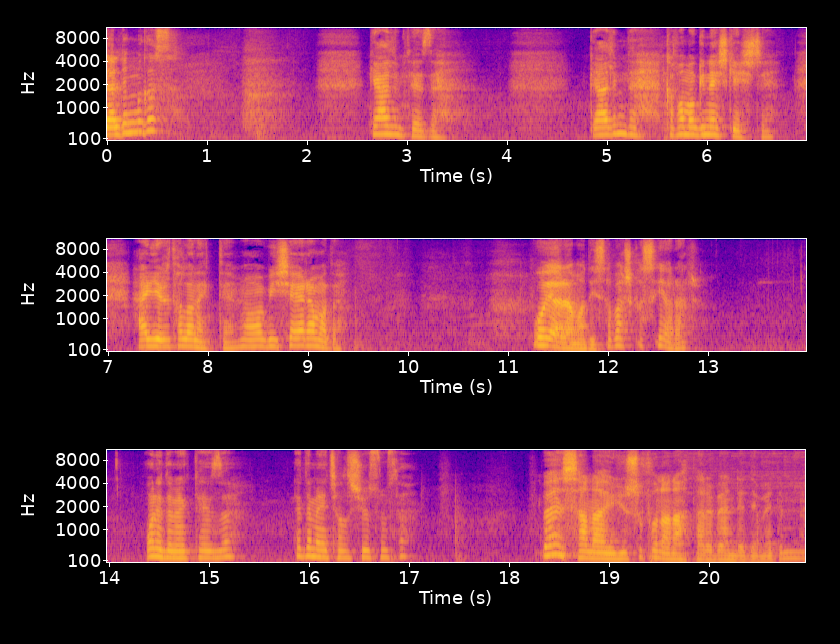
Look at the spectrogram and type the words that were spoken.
Geldin mi kız? Geldim teyze. Geldim de kafama güneş geçti. Her yeri talan ettim ama bir işe yaramadı. O yaramadıysa başkası yarar. O ne demek teyze? Ne demeye çalışıyorsun sen? Ben sana Yusuf'un anahtarı bende demedim mi?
